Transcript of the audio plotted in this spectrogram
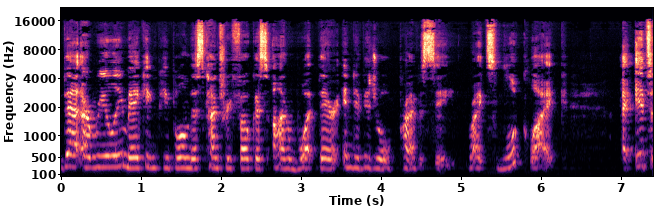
that are really making people in this country focus on what their individual privacy rights look like. It's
